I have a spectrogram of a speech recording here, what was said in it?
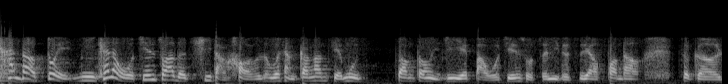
看到对，你看到我今天抓的七档号，我想刚刚节目当中已经也把我今天所整理的资料放到这个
